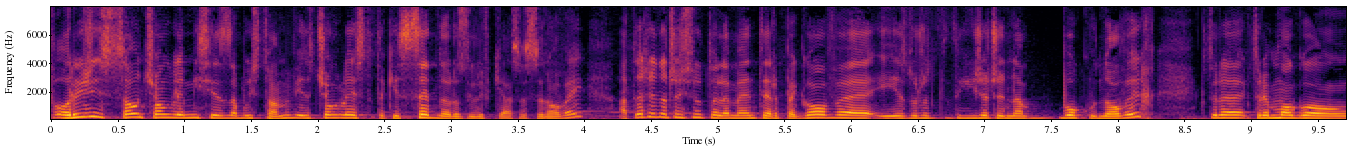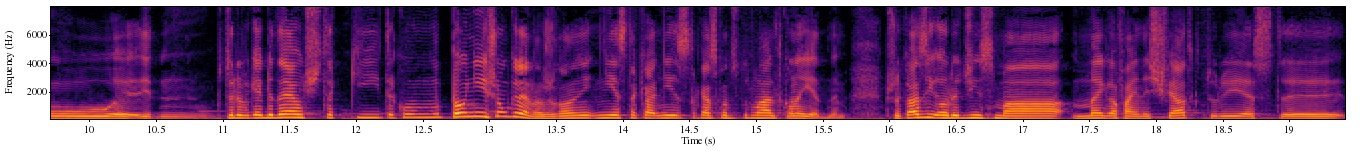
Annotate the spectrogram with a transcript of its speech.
w Origins są ciągle misje z zabójstwami, więc ciągle jest to takie sedno rozgrywki asesynowej, a też jednocześnie są to elementy RPGowe i jest dużo takich rzeczy na boku nowych, które, które mogą, y, które jakby dają ci taki, taką pełniejszą grę, no, że ona nie- nie jest, taka, nie jest taka skoncentrowana tylko na jednym. Przy okazji Origins ma mega fajny świat, który jest y,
